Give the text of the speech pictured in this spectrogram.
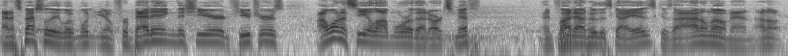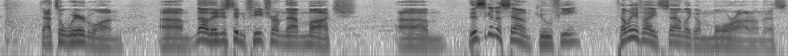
and especially you know for betting this year and futures, I want to see a lot more of that Art Smith and find Right. out who this guy is because I, I don't know, man. I don't. That's a weird one. Um, no, they just didn't feature him that much. Um, this is going to sound goofy. Tell me if I sound like a moron on this.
